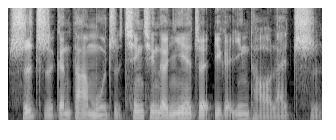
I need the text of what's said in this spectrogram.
食指跟大拇指轻轻的捏着一个樱桃来吃。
